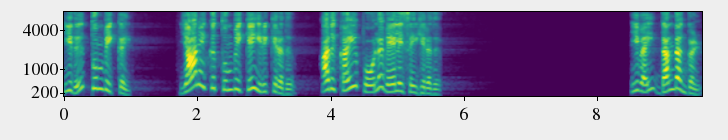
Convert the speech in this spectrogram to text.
இது தும்பிக்கை. யானைக்கு தும்பிக்கை இருக்கிறது. அது கை போல வேலை செய்கிறது. இவை தந்தங்கள்.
